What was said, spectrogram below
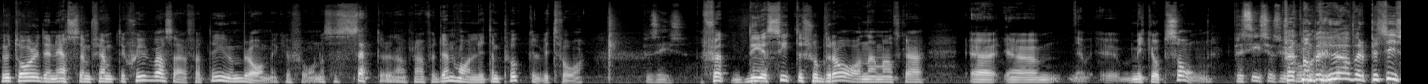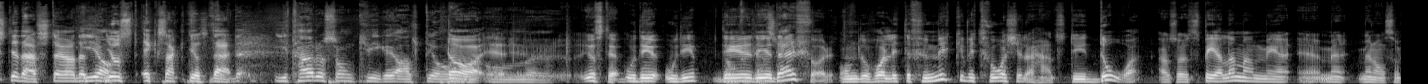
Nu tar du din SM57 så här, för att det är ju en bra mikrofon. Och så sätter du den framför. Den har en liten puckel vid 2. Precis. För att det sitter så bra när man ska eh, eh, micka upp sång. Precis, skulle För att man komma till- behöver precis det där stödet. Ja. Just exakt just där. Gitarr och sång krigar ju alltid om... Ja, om eh, eh, just det. Och det, och det, det, det är därför. Om du har lite för mycket vid 2 kHz. Det är då. Alltså spelar man med, eh, med, med någon som.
